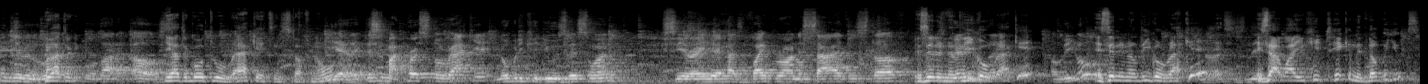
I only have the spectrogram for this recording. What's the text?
been giving a lot had of to- people a lot of L's. You have to go through rackets and stuff, no? Yeah, like this is my personal racket. Nobody could use this one. You see it right here, it has Viper on the sides and stuff. Is it an It's very illegal light. racket? Illegal? Is it an illegal racket? No, this is Is that why you keep taking the W's?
